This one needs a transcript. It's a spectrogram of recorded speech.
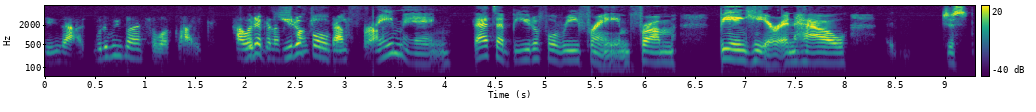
to do that? What do we want it to look like? How what is a it going to beautiful function best for us? reframing. That's a beautiful reframe from being here and how just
